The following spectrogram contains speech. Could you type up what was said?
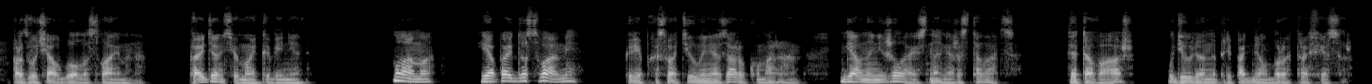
— прозвучал голос Лаймана. «Пойдемте в мой кабинет». «Мама, я пойду с вами», — крепко схватил меня за руку Маран, явно не желая с нами расставаться. «Это ваш?» — удивленно приподнял бровь профессор.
